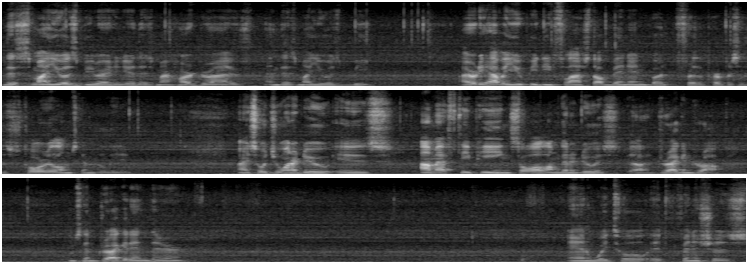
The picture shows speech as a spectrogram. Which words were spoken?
This is my USB right here. There's my hard drive, and there's my USB. I already have a UPD flash.bin in, but for the purpose of this tutorial, I'm just going to delete it. Alright, so what you want to do is, I'm FTPing, so all I'm going to do is uh, drag and drop. I'm just going to drag it in there and wait till it finishes.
